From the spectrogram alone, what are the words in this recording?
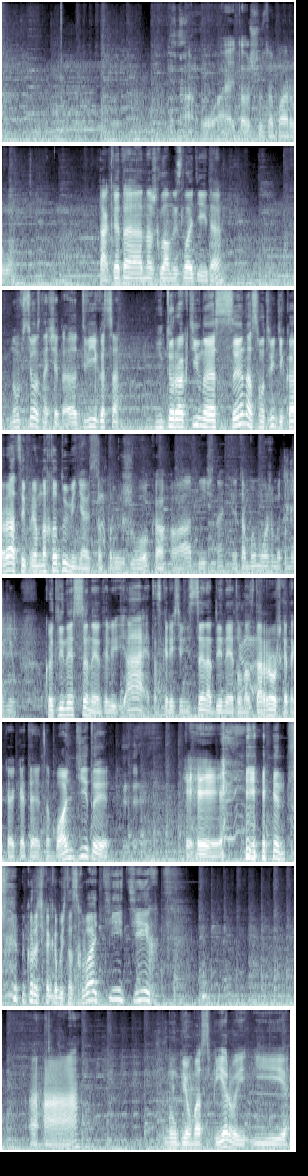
А, это что за барон? Так, это наш главный злодей, да? Ну все, значит, э, двигаться. Интерактивная сцена, смотри, декорации прям на ходу меняются. Прыжок, ага, отлично. Это мы можем, это можем. Какая длинная сцена, это ли... А, это скорее всего не сцена длинная, это у нас дорожка такая катается. Бандиты! Хе-хе. Ну, короче, как обычно, схватить их. Ага. Мы убьем вас первый и...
